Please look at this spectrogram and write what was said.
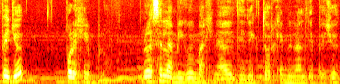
Peugeot, por ejemplo, no es el amigo imaginado del director general de Peugeot.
